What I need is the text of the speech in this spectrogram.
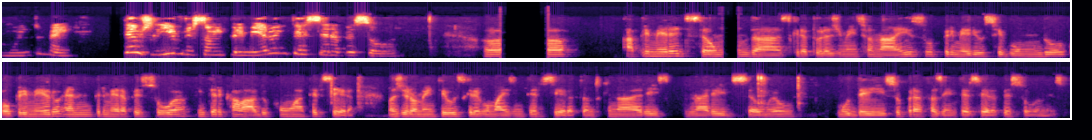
Muito bem. Teus livros são em primeira ou em terceira pessoa? Uh, a primeira edição das criaturas dimensionais, o primeiro e o segundo, o primeiro é em primeira pessoa intercalado com a terceira, mas geralmente eu escrevo mais em terceira, tanto que na, re, na reedição eu mudei isso para fazer em terceira pessoa mesmo.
